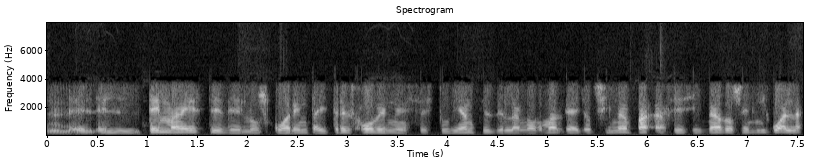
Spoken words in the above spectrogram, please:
el, el, tema este de los 43 jóvenes estudiantes de la normal de Ayotzinapa asesinados en Iguala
